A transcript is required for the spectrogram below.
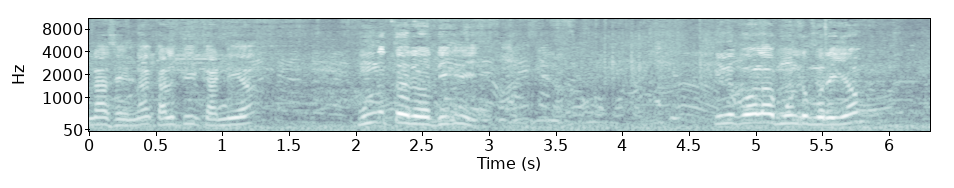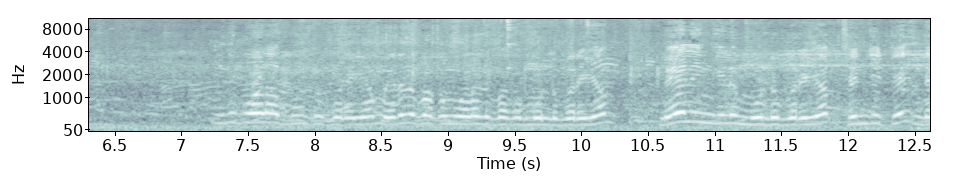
என்ன செய்யணும்னா கழுத்தையும் கண்ணியும் முந்நூற்றறுபது டிகிரி இது போல் மூன்று முறையும் இது போல மூன்று முறையும் இடது பக்கம் வலது பக்கம் மூன்று முறையும் மேலிங்கிலும் மூன்று முறையும் செஞ்சுட்டு இந்த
